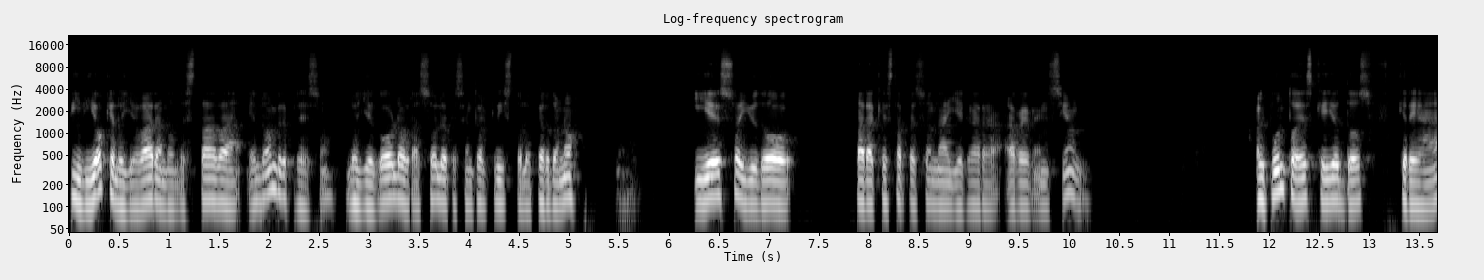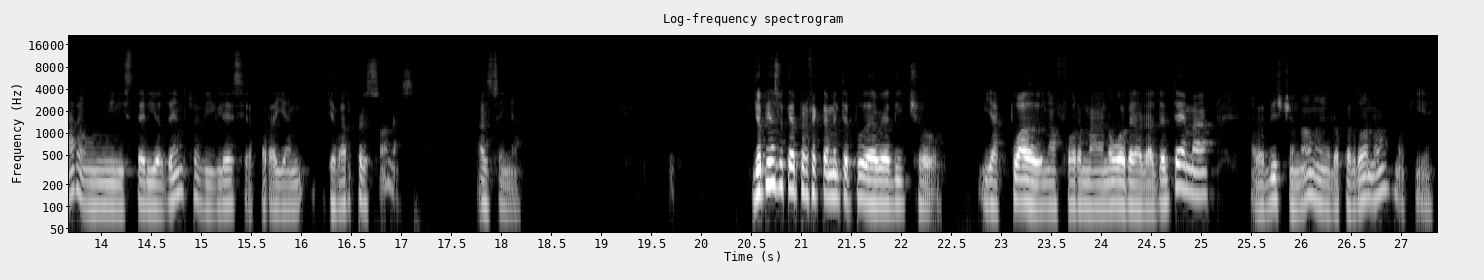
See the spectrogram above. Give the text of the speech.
pidió que lo llevaran donde estaba el hombre preso, lo llegó, lo abrazó, le presentó al Cristo, lo perdonó. Y eso ayudó para que esta persona llegara a redención. El punto es que ellos dos crearon un ministerio dentro de la iglesia para llevar personas al Señor. Yo pienso que él perfectamente pudo haber dicho y actuado de una forma, no volver a hablar del tema, haber dicho, no, no, yo lo perdono, aquí,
